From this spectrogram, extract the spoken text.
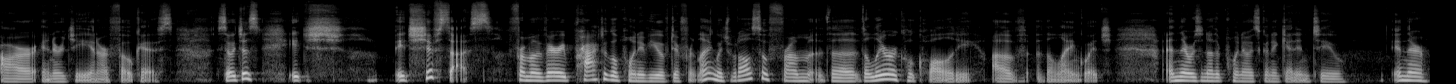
our energy and our focus. So it just it sh- it shifts us from a very practical point of view of different language, but also from the the lyrical quality of the language. And there was another point I was going to get into in there.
